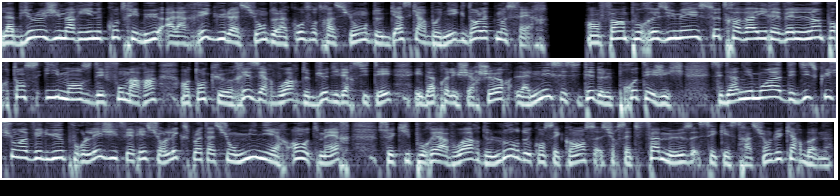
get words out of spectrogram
la biologie marine contribue à la régulation de la concentration de gaz carbonique dans l'atmosphère. Enfin, pour résumer, ce travail révèle l'importance immense des fonds marins en tant que réservoir de biodiversité et d'après les chercheurs, la nécessité de les protéger. Ces derniers mois, des discussions avaient lieu pour légiférer sur l'exploitation minière en haute mer, ce qui pourrait avoir de lourdes conséquences sur cette fameuse séquestration du carbone.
